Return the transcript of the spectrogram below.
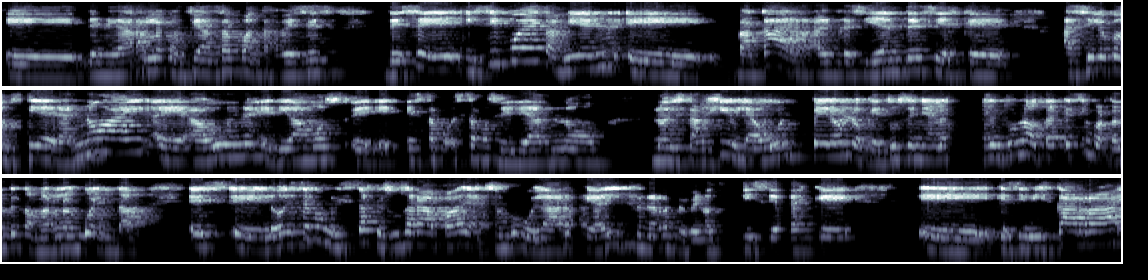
eh, denegar la confianza cuantas veces desee y sí puede también eh, vacar al presidente si es que así lo considera. No hay aún, digamos, esta, esta posibilidad no, no es tangible aún, pero lo que tú señalas en tu nota, que es importante tomarlo en cuenta, es eh, lo de este congresista Jesús Arapa de Acción Popular, que ha dicho en RPP Noticias que, eh, que si Vizcarra,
